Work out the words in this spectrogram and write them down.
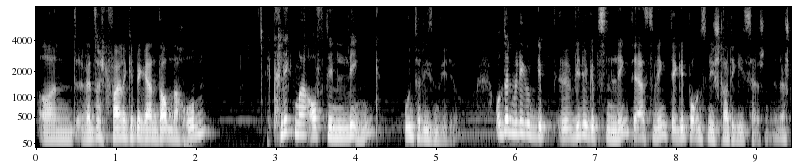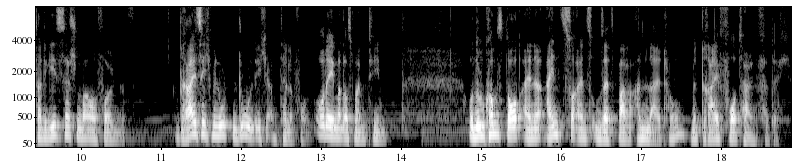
Und wenn es euch gefallen hat, gebt mir gerne einen Daumen nach oben. Klick mal auf den Link unter diesem Video. Unter dem Video gibt äh, es einen Link. Der erste Link, der geht bei uns in die Strategie-Session. In der Strategie-Session machen wir folgendes. 30 Minuten du und ich am Telefon oder jemand aus meinem Team. Und du bekommst dort eine 1 zu 1 umsetzbare Anleitung mit drei Vorteilen für dich.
